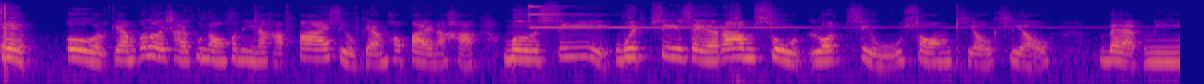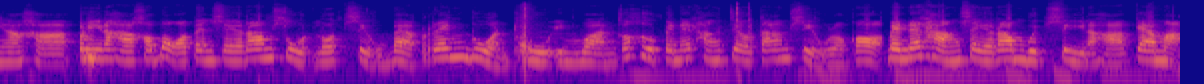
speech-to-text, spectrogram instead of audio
เจ็บเออแกมก็เลยใช้คุณน้องคนนี้นะคะ ป้ายสิวแกมเข้าไปนะคะ Mercy with C Serum สูตรลดสิวซองเขียวๆ แบบนี้นะคะตัวนี้นะคะเขาบอกว่าเป็นเซรั่มสูตรลดสิวแบบเร่งด่วน 2 in 1 ก็คือเป็นได้ทั้งเจลต้านสิว แล้วก็เป็นได้ทั้งเซรั่มวิตซีนะคะ แกมะ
